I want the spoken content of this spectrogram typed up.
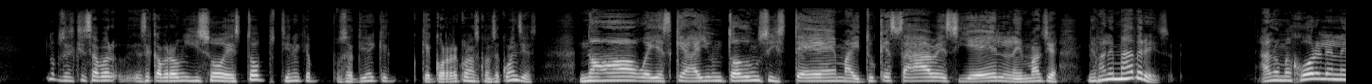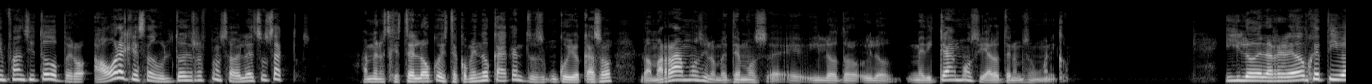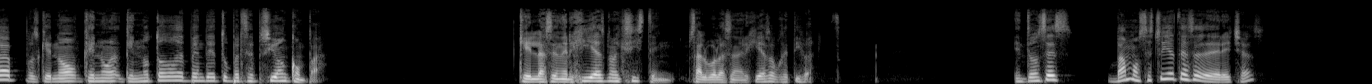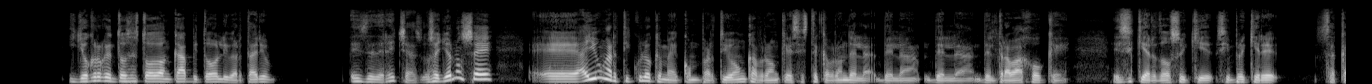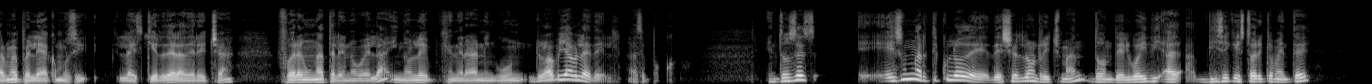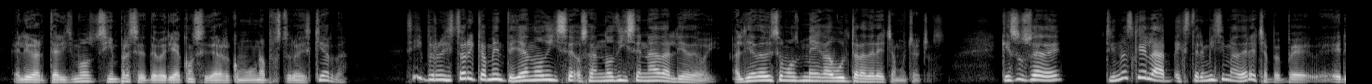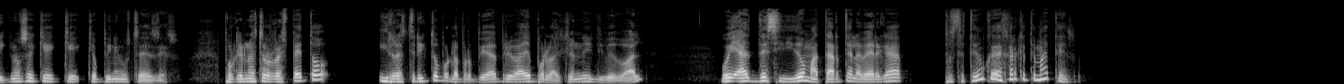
no, pues es que ese, cabrón hizo esto, pues tiene que, o sea, tiene que, correr con las consecuencias. No, güey, es que hay un todo un sistema y tú qué sabes y él en la infancia. Me vale madres. A lo mejor él en la infancia y todo, pero ahora que es adulto es responsable de sus actos. A menos que esté loco y esté comiendo caca, entonces en cuyo caso lo amarramos y lo metemos eh, y, lo, y lo medicamos y ya lo tenemos en un manicomio. Y lo de la realidad objetiva, pues que no, que no, que no todo depende de tu percepción, compa. Que las energías no existen, salvo las energías objetivas. Entonces, vamos, esto ya te hace de derechas. Y yo creo que entonces todo ANCAP y todo libertario es de derechas. O sea, yo no sé. eh, hay un artículo que me compartió un cabrón, que es este cabrón de la, de la, de la, del trabajo que es izquierdoso y siempre quiere sacarme pelea como si la izquierda y la derecha fueran una telenovela y no le generara ningún... Yo ya hablé de él hace poco. Entonces, eh, es un artículo de, de Sheldon Richman donde el güey dice que históricamente el libertarismo siempre se debería considerar como una postura de izquierda. Sí, pero históricamente ya no dice, o sea, no dice nada al día de hoy. Al día de hoy somos mega ultraderecha, muchachos. ¿Qué sucede? Si no es que la extremísima derecha, Pepe, Eric, no sé qué, qué, qué opinan ustedes de eso. Porque nuestro respeto irrestricto por la propiedad privada y por la acción individual, güey, has decidido matarte a la verga, pues te tengo que dejar que te mates, güey.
